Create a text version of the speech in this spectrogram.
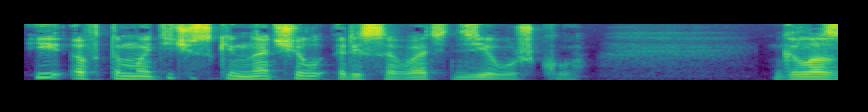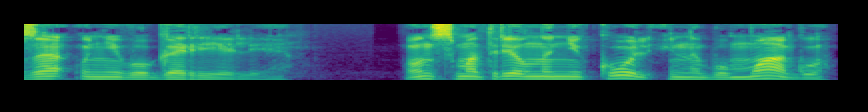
и автоматически начал рисовать девушку. Глаза у него горели. Он смотрел на Николь и на бумагу,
